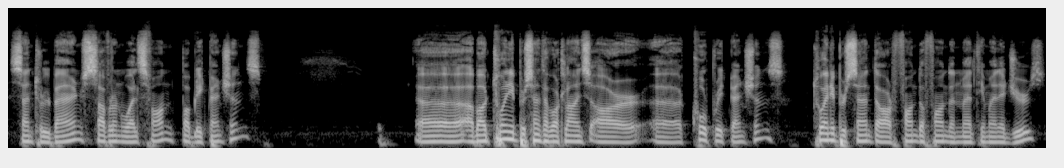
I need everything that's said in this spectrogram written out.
central banks, sovereign wealth fund, public pensions. Uh, about 20% of our clients are uh, corporate pensions, 20% are fund of fund and multi managers,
